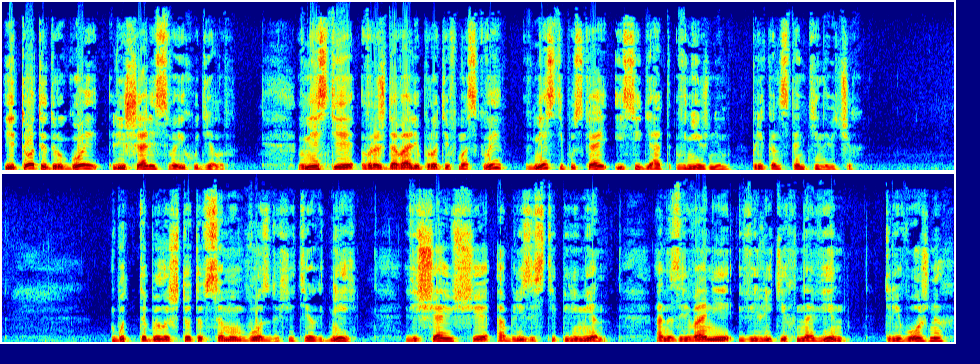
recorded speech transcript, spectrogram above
И тот, и другой лишались своих уделов. Вместе враждовали против Москвы, вместе пускай и сидят в Нижнем при Константиновичах. Будто было что-то в самом воздухе тех дней, вещающее о близости перемен, о назревании великих новин, тревожных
